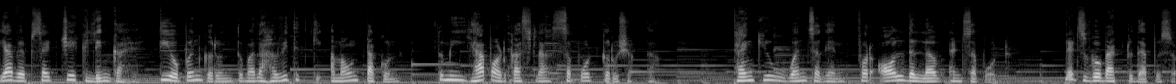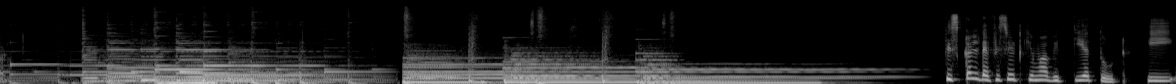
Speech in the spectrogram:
या वेबसाईटची एक लिंक आहे ती ओपन करून तुम्हाला हवी तितकी अमाऊंट टाकून तुम्ही ह्या पॉडकास्टला सपोर्ट करू शकता thank you once again for all the love and support let's go back to the episode fiscal deficit किंवा वित्तीय तूट ही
